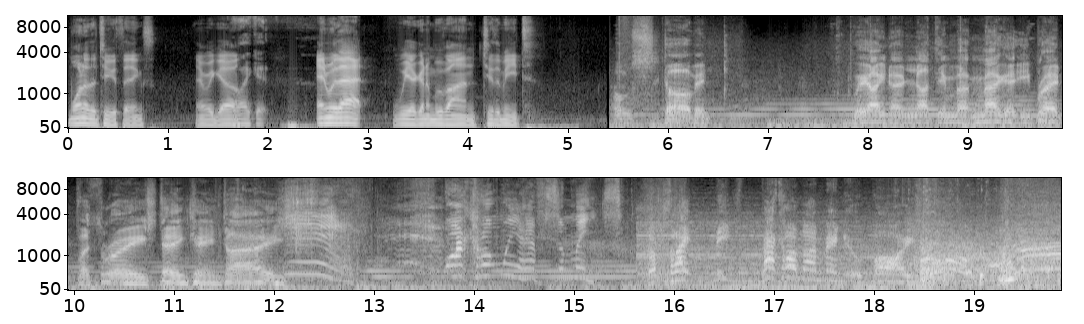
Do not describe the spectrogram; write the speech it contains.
One of the two things. There we I go. like it. And with that, we are going to move on to the meat. I'm starving. We ain't had nothing but maggoty bread for three stinking days. Why can't we have some meat? The plate meat back on the menu, boys.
